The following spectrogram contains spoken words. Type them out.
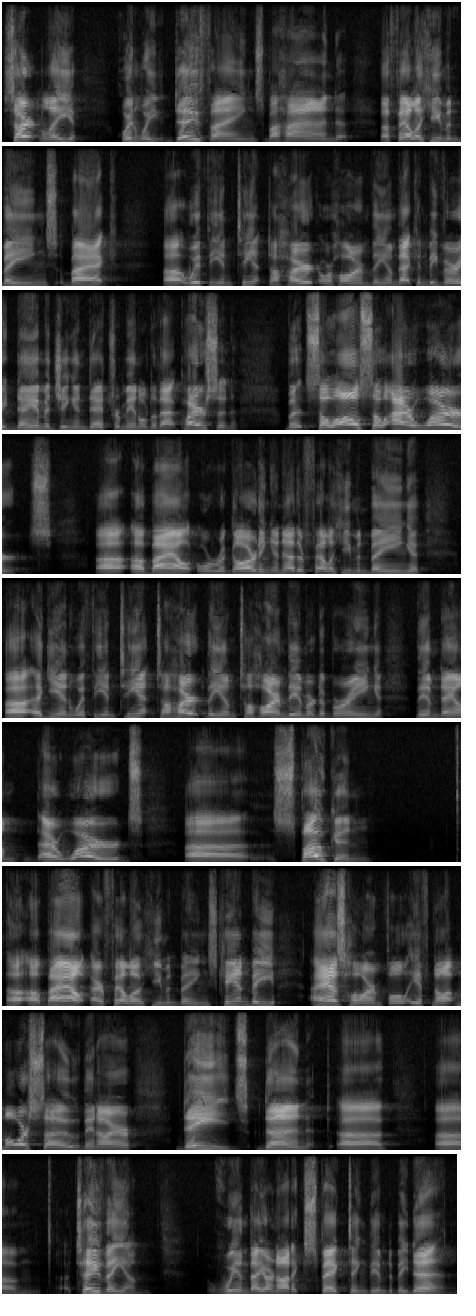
Certainly, when we do things behind a fellow human being's back uh, with the intent to hurt or harm them, that can be very damaging and detrimental to that person. But so also our words uh, about or regarding another fellow human being, uh, again, with the intent to hurt them, to harm them, or to bring them down. Our words uh, spoken uh, about our fellow human beings can be as harmful, if not more so, than our deeds done uh, um, to them when they are not expecting them to be done.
